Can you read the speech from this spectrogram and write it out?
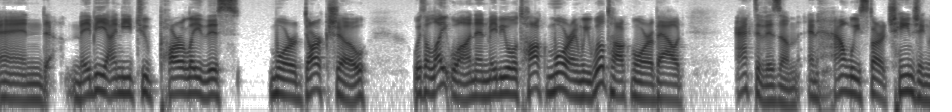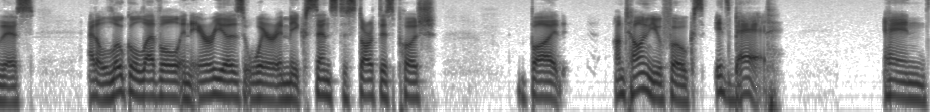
And maybe I need to parlay this more dark show with a light one. And maybe we'll talk more and we will talk more about activism and how we start changing this at a local level in areas where it makes sense to start this push. But I'm telling you, folks, it's bad. And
